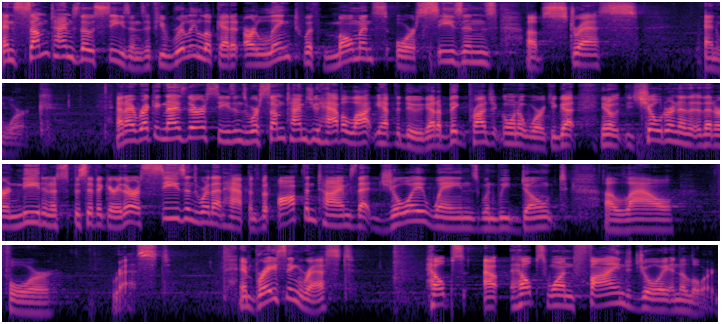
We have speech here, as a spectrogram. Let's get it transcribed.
and sometimes those seasons, if you really look at it, are linked with moments or seasons of stress and work. And I recognize there are seasons where sometimes you have a lot you have to do. You got a big project going at work. You got, you know, children that are in need in a specific area. There are seasons where that happens, but oftentimes that joy wanes when we don't allow for rest. Embracing rest helps, out, helps one find joy in the Lord.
